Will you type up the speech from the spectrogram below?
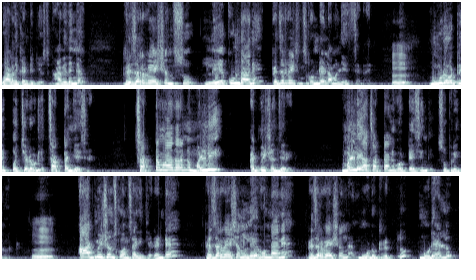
వాళ్ళది కంటిన్యూ చేస్తున్నారు. ఆ విధంగా రిజర్వేషన్స్ లేకుండానే రిజర్వేషన్స్ రెండేళ్ళు అమలు చేశాడు ఆయన. మూడో ట్రిప్ వచ్చేటప్పటికి చట్టం చేశాడు. చట్టం ఆధారంగా మళ్ళీ అడ్మిషన్ జరిగింది. మళ్ళీ ఆ చట్టాన్ని కొట్టేసింది సుప్రీంకోర్టు ఆ అడ్మిషన్స్ కొనసాగించాడు. అంటే రిజర్వేషన్ లేకుండానే రిజర్వేషన్ మూడు ట్రిప్లు మూడేళ్ళు ఉమ్,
